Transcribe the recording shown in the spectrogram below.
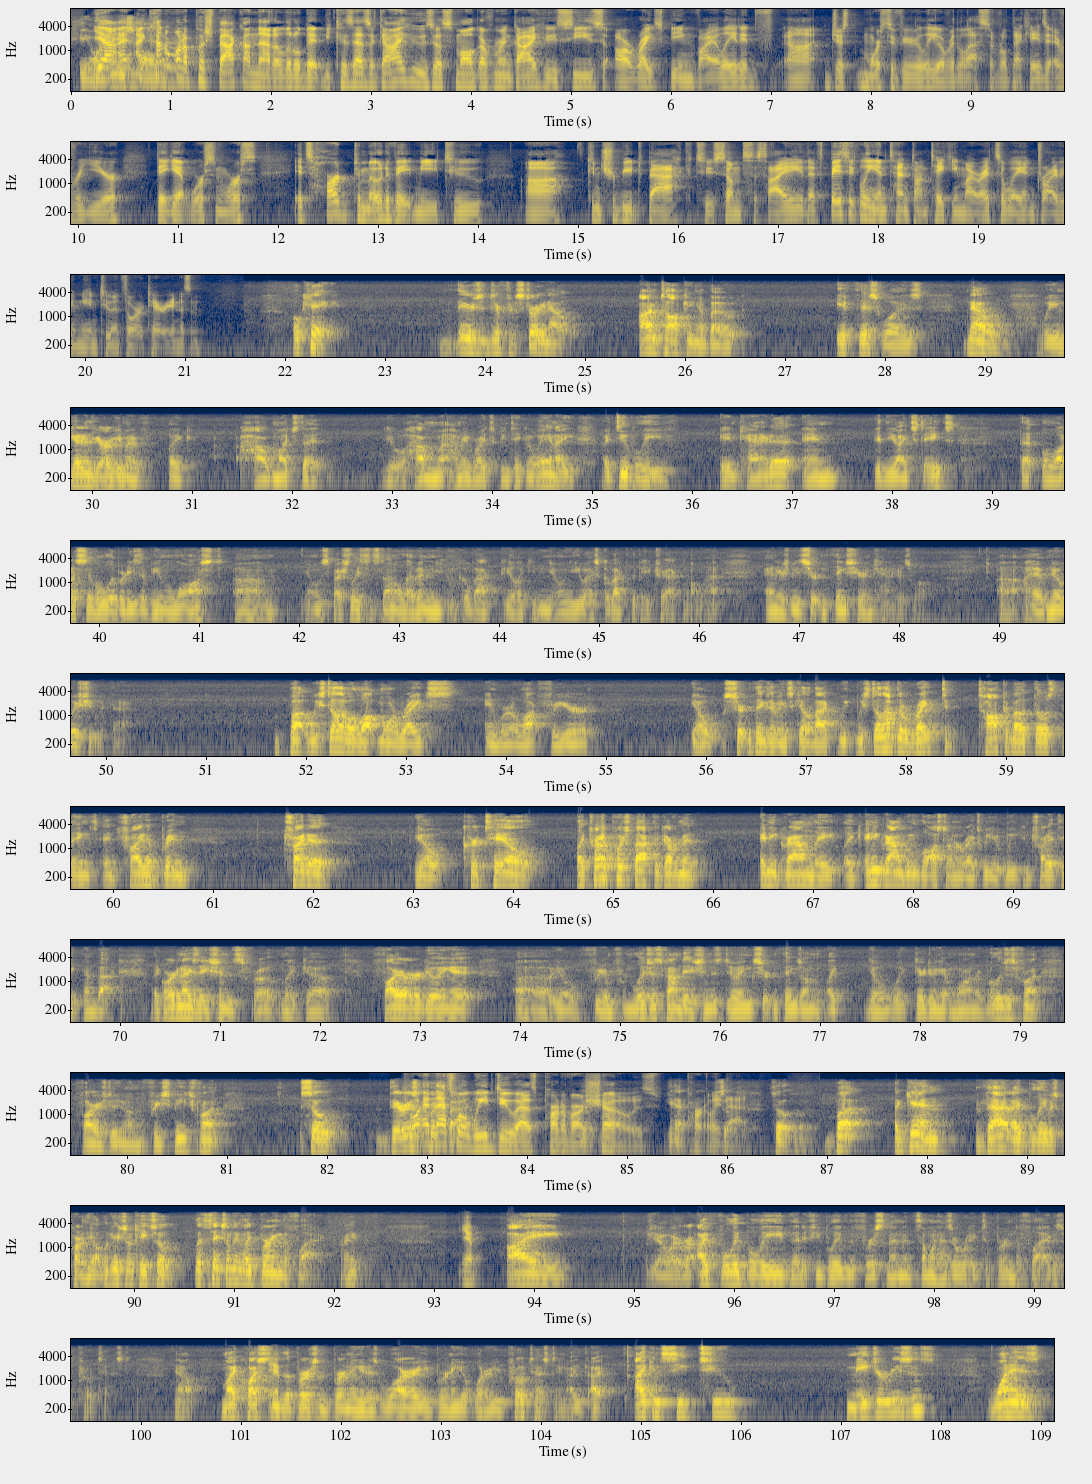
You know, yeah, I, I kind of want to push back on that a little bit because as a guy who's a small government guy who sees our rights being violated uh, just more severely over the last several decades, every year they get worse and worse. It's hard to motivate me to uh, contribute back to some society that's basically intent on taking my rights away and driving me into authoritarianism. Okay, there's a different story now. I'm talking about if this was now we can get into the argument of like how much that you know how how many rights have been taken away, and I I do believe in Canada and in the United States that a lot of civil liberties have been lost. Um, you know, especially since 9/11, you can go back, you know, like in, you know, in the U.S., go back to the Patriot Act and all that. And there's been certain things here in Canada as well. Uh, I have no issue with that. But we still have a lot more rights, and we're a lot freer. You know, certain things have been scaled back. We, we still have the right to talk about those things and try to bring, try to, you know, curtail, like try to push back the government any ground they like any ground we lost on our rights we, we can try to take them back. Like organizations from like uh, FIRE are doing it uh, you know freedom from religious foundation is doing certain things on like you know like they're doing it more on the religious front. FIRE is doing it on the free speech front. So there is well, and that's what we do as part of our yeah. show is yeah. partly so, that so but again that i believe is part of the obligation okay so let's take something like burning the flag right yep i you know, whatever. I fully believe that if you believe in the First Amendment, someone has a right to burn the flag as a protest. Now, my question yep. to the person burning it is, why are you burning it? What are you protesting? I, I, I can see two major reasons. One is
